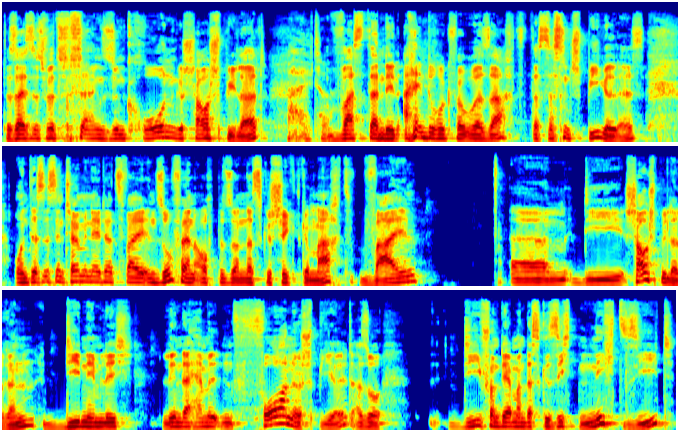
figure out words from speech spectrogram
Das heißt, es wird sozusagen synchron geschauspielert, Alter. was dann den Eindruck verursacht, dass das ein Spiegel ist. Und das ist in Terminator 2 insofern auch besonders geschickt gemacht, weil ähm, die Schauspielerin, die nämlich Linda Hamilton vorne spielt, also die, von der man das Gesicht nicht sieht,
